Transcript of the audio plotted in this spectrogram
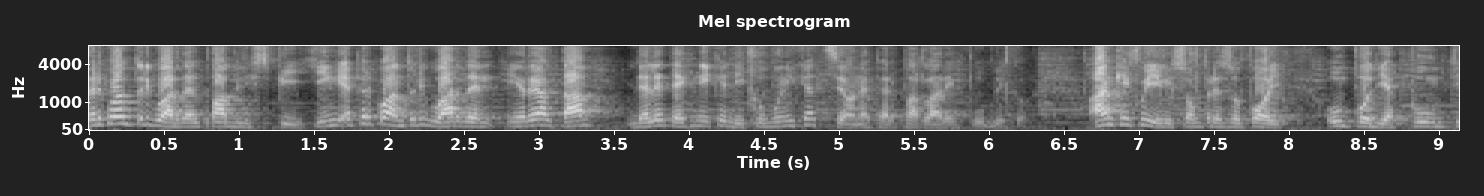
per quanto riguarda il public speaking e per quanto riguarda in realtà delle tecniche di comunicazione per parlare in pubblico. Anche qui mi sono preso poi un po' di appunti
